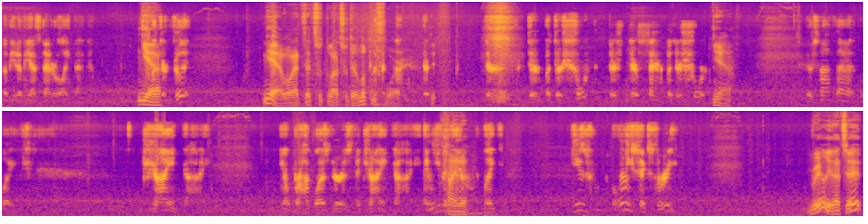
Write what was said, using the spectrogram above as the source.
WWF that are like that now. yeah, But they're good. Yeah, well, that's that's what that's what they're looking for. They're they're but they're short. They're they're fat, but they're short. Yeah, There's not that like giant guy. You know, Brock Lesnar is the giant guy, and even Kinda. him, like he's only six three. really, that's it.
